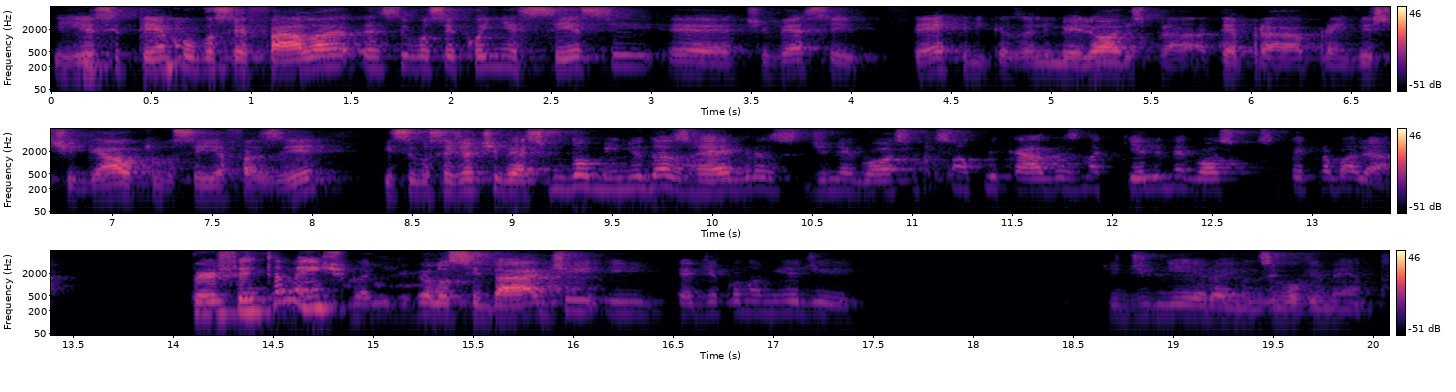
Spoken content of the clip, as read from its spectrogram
E esse tempo você fala se você conhecesse, é, tivesse técnicas ali melhores para até para investigar o que você ia fazer e se você já tivesse um domínio das regras de negócio que são aplicadas naquele negócio que você foi trabalhar. Perfeitamente. Ganho de velocidade e até de economia de, de dinheiro aí no desenvolvimento.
